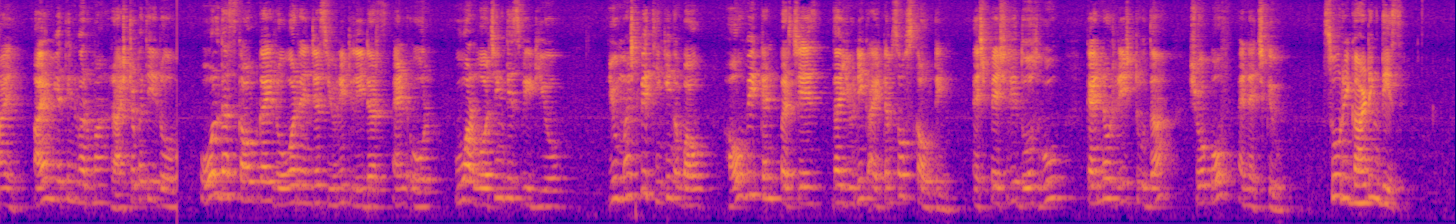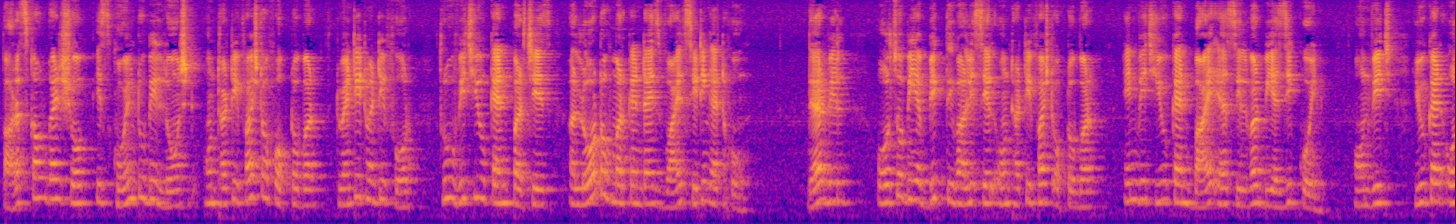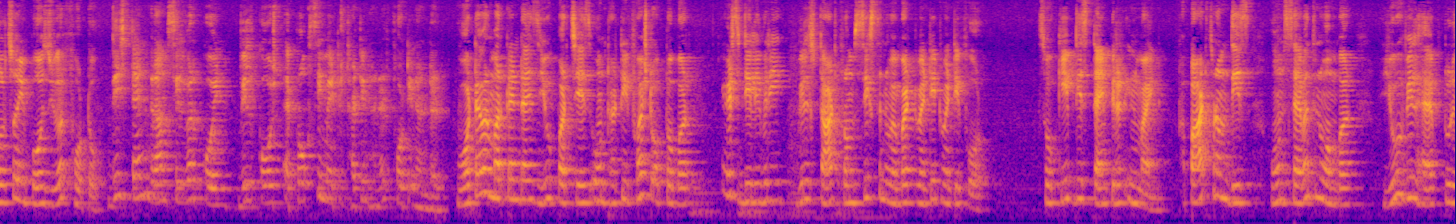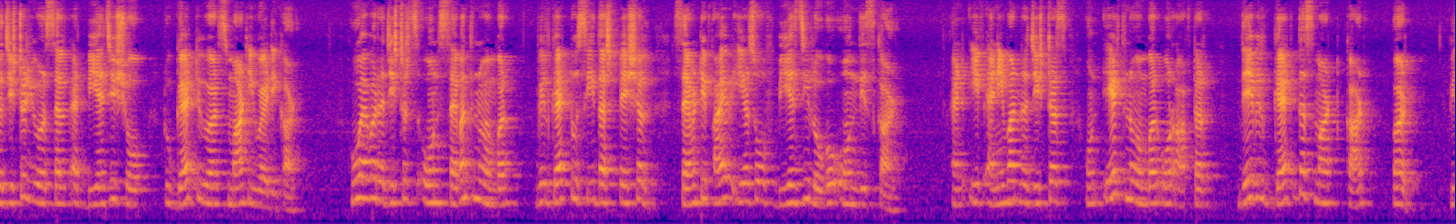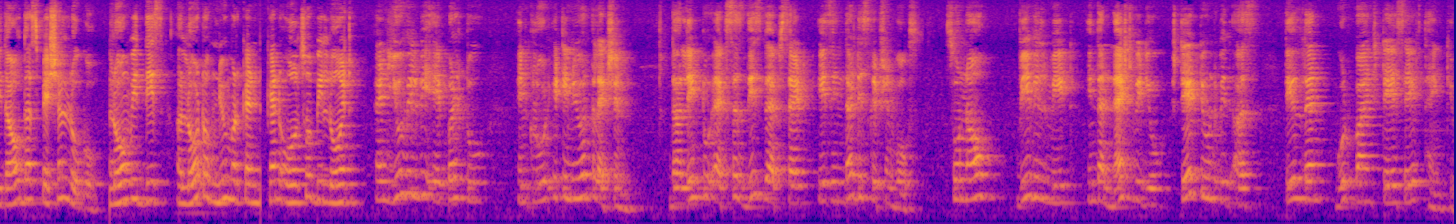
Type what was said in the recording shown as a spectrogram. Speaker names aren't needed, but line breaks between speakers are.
Hi, I am Yatin Verma, Rashtrapati Rover. All the Scout Guide Rover Rangers unit leaders and all who are watching this video, you must be thinking about how we can purchase the unique items of scouting, especially those who cannot reach to the shop of NHQ. So regarding this, Bharat Scout Guide shop is going to be launched on 31st of October 2024 through which you can purchase a lot of merchandise while sitting at home. There will also be a big Diwali sale on 31st October in which you can buy a silver BSG coin on which you can also impose your photo. This 10 gram silver coin will cost approximately 1300 1400. Whatever merchandise you purchase on 31st October, its delivery will start from 6th November 2024. So keep this time period in mind. Apart from this, on 7th November, you will have to register yourself at BSG shop to get your smart UID card. Whoever registers on 7th November will get to see the special 75 years of BSG logo on this card. And if anyone registers on 8th November or after, they will get the smart card but without the special logo. Along with this, a lot of new merchandise can also be launched and you will be able to include it in your collection. The link to access this website is in the description box. So now we will meet in the next video. Stay tuned with us. Till then, goodbye, stay safe, thank you.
